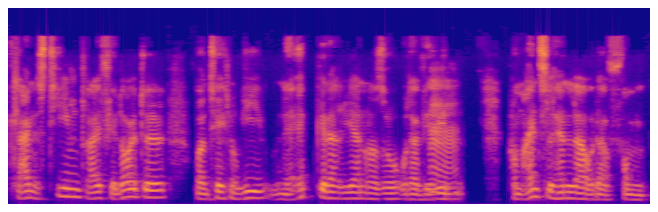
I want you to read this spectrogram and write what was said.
kleines Team, drei, vier Leute, wollen Technologie, eine App generieren oder so, oder wir mhm. reden vom Einzelhändler oder vom,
